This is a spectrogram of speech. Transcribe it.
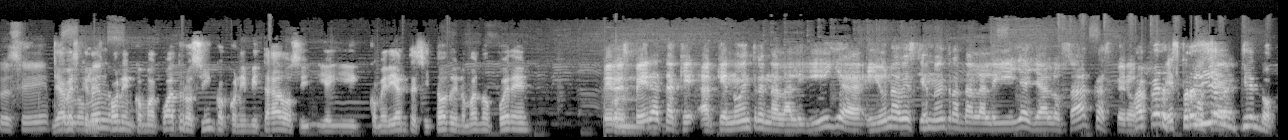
Pues sí, Ya ves que les ponen como a cuatro o cinco con invitados y, y- y comediantes y todo, y nomás no pueden. Pero Con- espérate a que, a que no entren a la liguilla. Y una vez que no entran a la liguilla, ya lo sacas. Pero, Ah, pero, es pero como yo ya que- lo entiendo.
